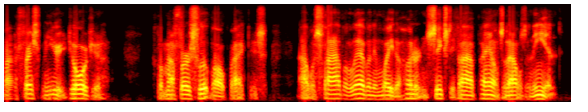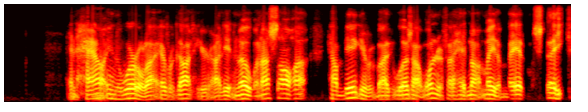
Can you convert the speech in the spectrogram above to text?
my freshman year at Georgia, for my first football practice, I was five eleven and weighed 165 pounds, and I was an end. And how in the world I ever got here, I didn't know. When I saw how how big everybody was, I wonder if I had not made a bad mistake.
